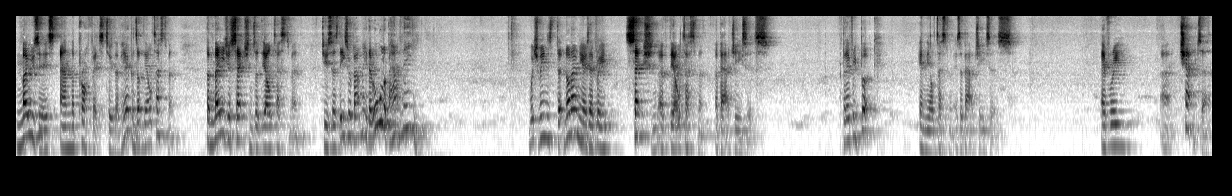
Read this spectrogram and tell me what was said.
Moses and the prophets to them. He opens up the Old Testament the major sections of the Old Testament, Jesus says, These are about me. They're all about me. Which means that not only is every section of the Old Testament about Jesus, but every book in the Old Testament is about Jesus. Every uh, chapter,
